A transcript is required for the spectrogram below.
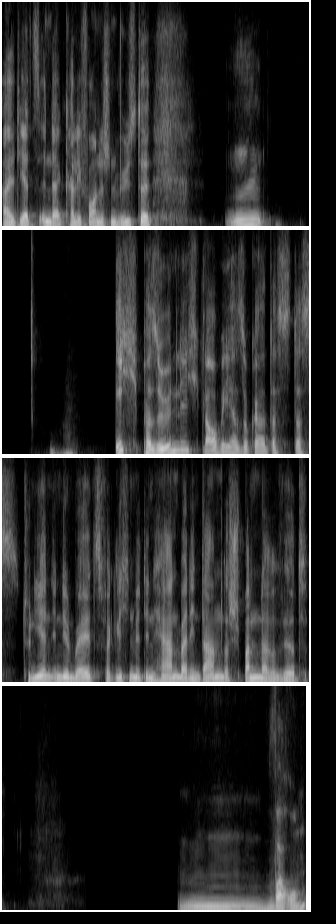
halt jetzt in der kalifornischen Wüste. Ich persönlich glaube ja sogar, dass das Turnier in Indian Wales verglichen mit den Herren bei den Damen das spannendere wird. Hm, warum?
